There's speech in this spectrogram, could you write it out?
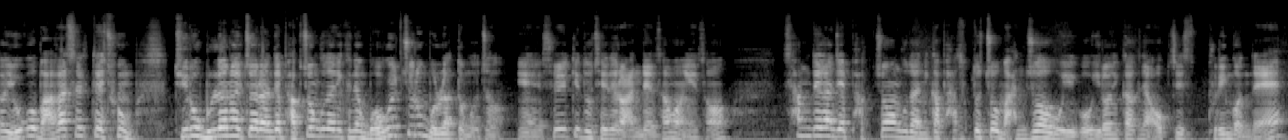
그러니까 요거 막았을 때 좀 뒤로 물러날 줄 알았는데 박정원 구단이 그냥 먹을 줄은 몰랐던 거죠. 예, 수익기도 제대로 안 된 상황에서 상대가 이제 박정원 구단이니까 바둑도 좀 안 좋아 보이고 이러니까 그냥 억지 부린 건데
